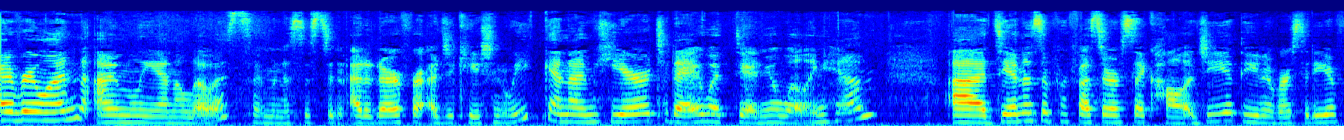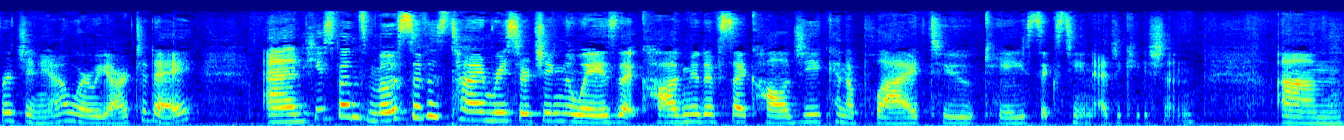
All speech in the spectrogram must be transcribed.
Hi everyone, I'm Liana Loewus. I'm an assistant editor for Education Week, and I'm here today with Daniel Willingham. Uh, Dan is a professor of psychology at the University of Virginia, where we are today, and he spends most of his time researching the ways that cognitive psychology can apply to K 16 education. Um,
